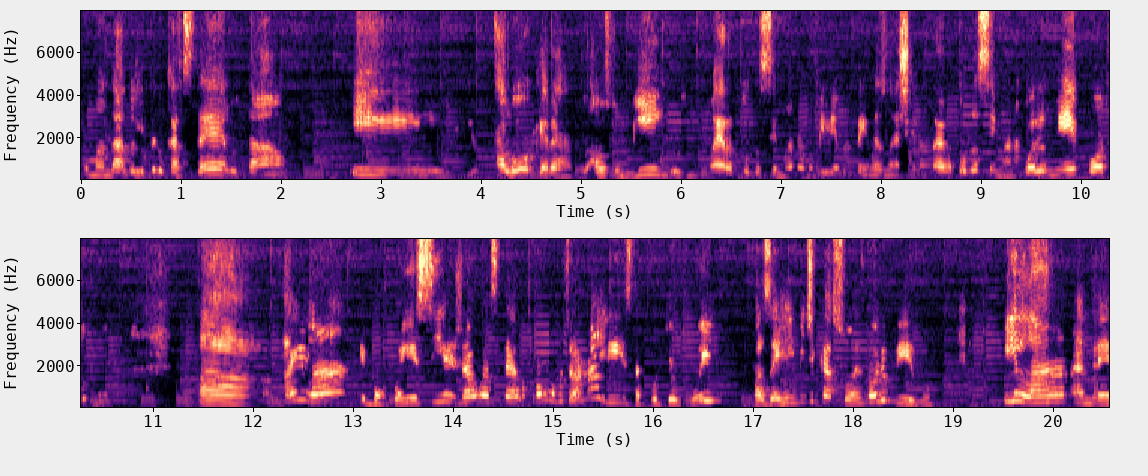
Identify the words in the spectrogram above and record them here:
comandado ali pelo castelo tal, e falou que era aos domingos, não era toda semana, não me lembro bem, mas não acho que não era toda semana, agora eu não me recordo muito. Ah, aí lá, bom, conhecia já o Astelo como jornalista, porque eu fui fazer reivindicações no Olho Vivo. E lá, né,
